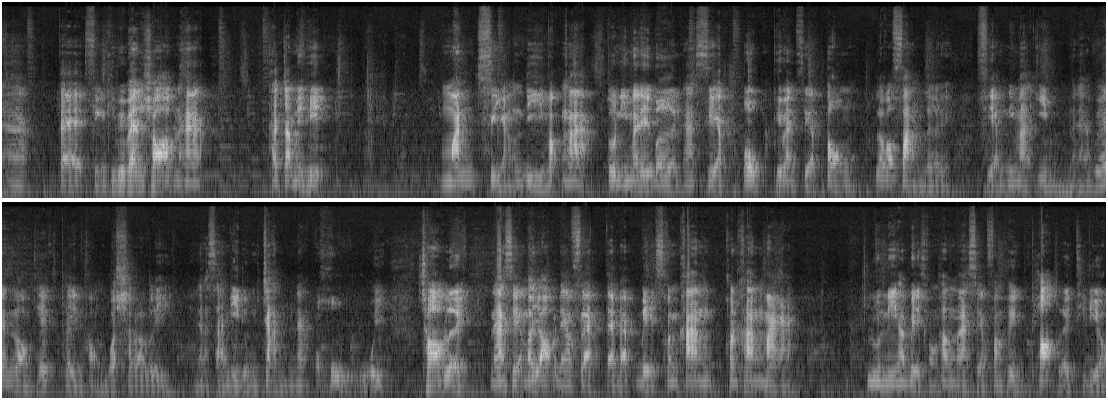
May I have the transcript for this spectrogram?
นะฮะ แต่สิ่งที่พี่แป้นชอบนะฮะ ถ้าจำไม่ผิด มันเสียงดีมากๆ ตัวนี้ไม่ได้เบิร์นฮะเสียบปุ๊บพี่แว่นเสียบตรงแล้วก็ฟังเลย เสียงนี่มาอิ่มนะฮะพี่แว่นลองเทสเพลงของวัชรลีนะสายนีดวงจันทร์นะโอ้โหชอบเลยนะเสียงก็จะอกแนวแฟลตแต่แบบเบสค่อนข้างค่อนข้างมา รุ่นนี้ครับเบสค่อนข้างมาเสียงฟังเพลงเพราะเลยทีเดียว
